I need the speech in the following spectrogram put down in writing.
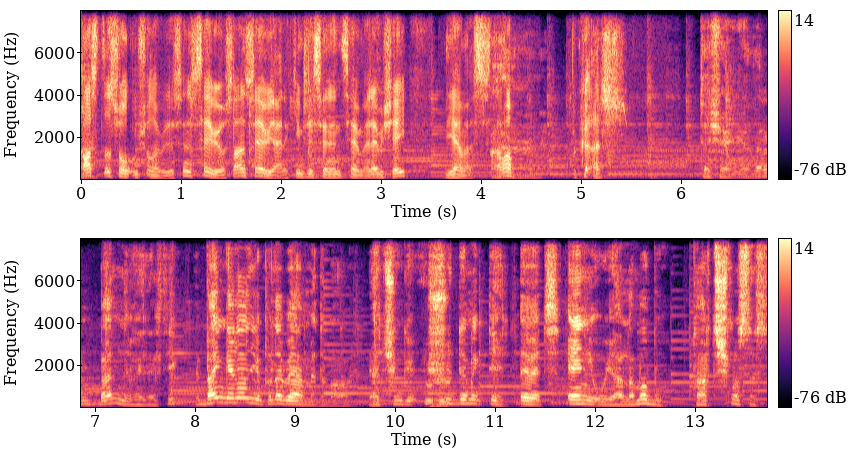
Hastası olmuş olabilirsin. Seviyorsan sev yani. Kimse senin sevmene bir şey diyemez. Tamam. Aynen öyle. Bu kadar. Teşekkür ederim. Ben de belirteyim. Ben genel yapıda beğenmedim abi. Ya çünkü şu demek değil. Evet en iyi uyarlama bu. Tartışmasız.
